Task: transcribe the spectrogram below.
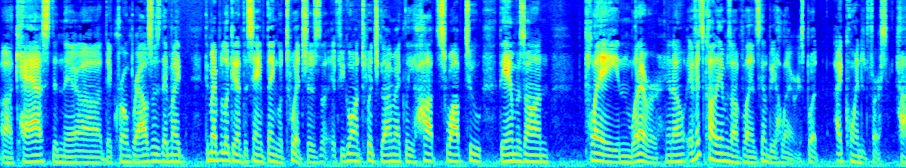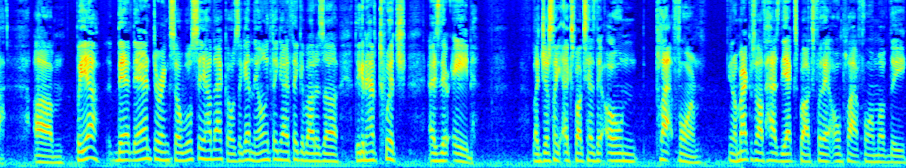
uh, Cast and their uh, their Chrome browsers. They might they might be looking at the same thing with Twitch. There's, if you go on Twitch, you automatically hot swap to the Amazon Play and whatever. You know, if it's called Amazon Play, it's going to be hilarious. But I coined it first. Ha. Um, but yeah, they're, they're entering, so we'll see how that goes. Again, the only thing I think about is uh, they're to have Twitch as their aid. Like just like Xbox has their own platform. You know, Microsoft has the Xbox for their own platform of the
